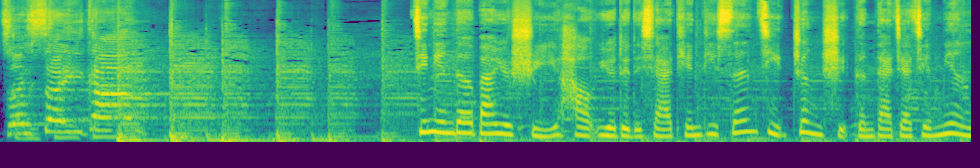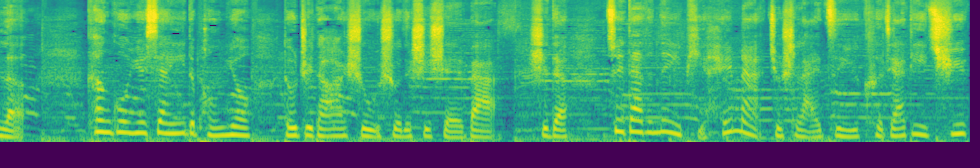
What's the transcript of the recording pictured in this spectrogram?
在世间。今年的八月十一号，《乐队的夏天》第三季正式跟大家见面了。看过《月下一》的朋友都知道二十五说的是谁吧？是的，最大的那一匹黑马就是来自于客家地区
